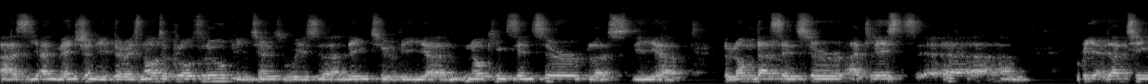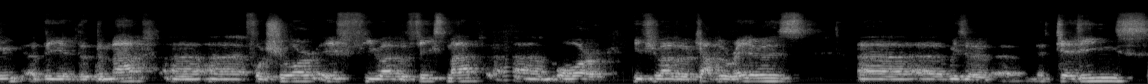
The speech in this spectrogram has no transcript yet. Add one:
as Jan mentioned, if there is not a closed loop in terms with uh, linked to the uh, knocking sensor plus the, uh, the lambda sensor, at least uh, um, readapting the, the, the map uh, for sure if you have a fixed map um, or if you have a carburetors uh, with a, jettings,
